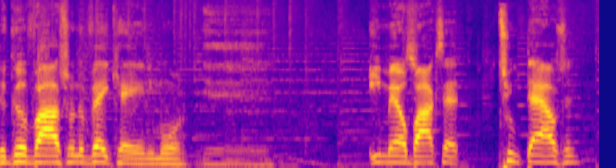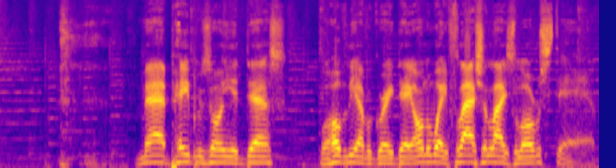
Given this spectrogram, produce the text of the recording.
the good vibes from the vacay anymore." Yeah. Email box at two thousand. Mad papers on your desk. Well, hopefully you have a great day. On the way, flashing lights, Laura Stab.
